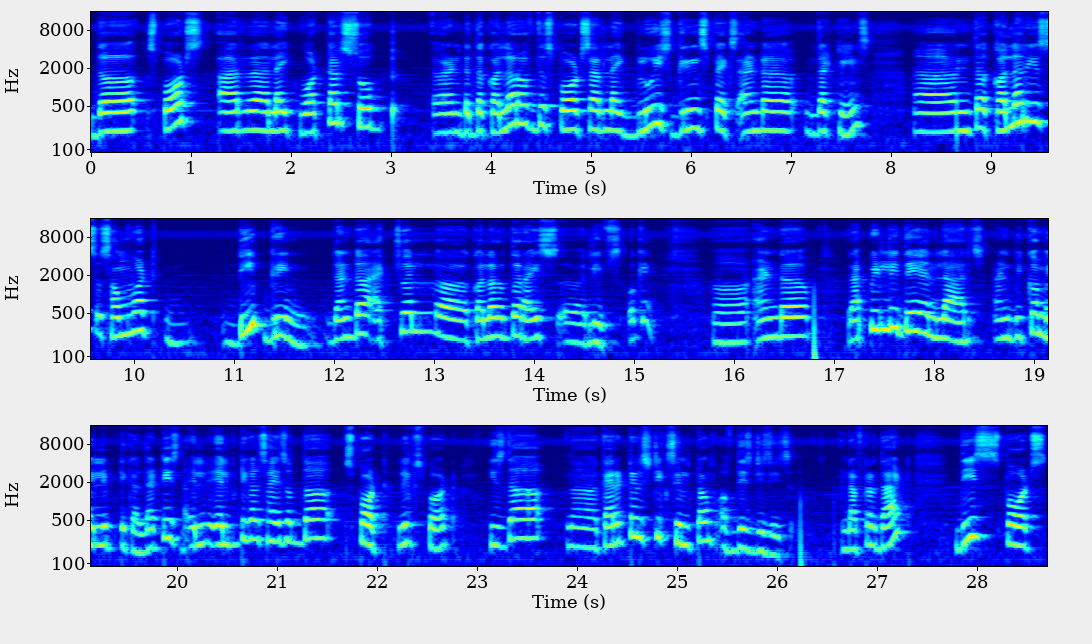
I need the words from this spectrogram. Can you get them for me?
the spots are uh, like water soaked and the color of the spots are like bluish green specks and uh, that means uh, the color is somewhat deep green than the actual uh, color of the rice uh, leaves okay and uh, rapidly they enlarge and become elliptical. That is elliptical size of the spot leaf spot is the uh, characteristic symptom of this disease. And after that these spots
